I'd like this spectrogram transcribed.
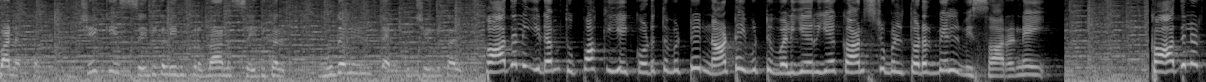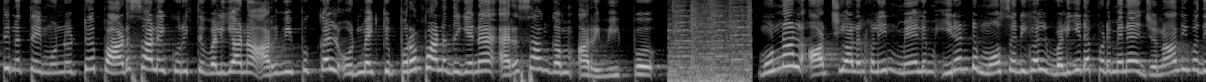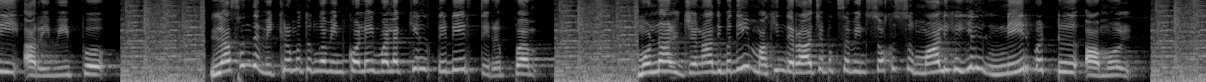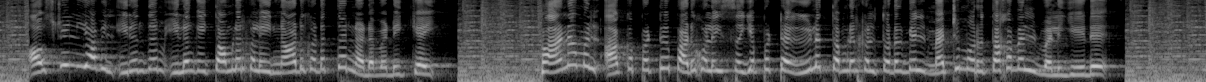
வணக்கம். ஜேகே செய்திகளின் பிரதான செய்திகள். முதலில் தலைப்புச் செய்திகள். காதலியிடம் துப்பாக்கியை கொடுத்துவிட்டு நாட்டை விட்டு வெளியேறிய கான்ஸ்டபிள் தொடர்பில் விசாரணை. காதலர் தினத்தை முன்னிட்டு பாடசாலை குறித்து வெளியான அறிவிப்புகள் உண்மைக்கு புறம்பானது என அரசாங்கம் அறிவிப்பு. முன்னாள் ஆட்சியாளர்களின் மேலும் இரண்டு மோசடிகள் வெளியிடப்படும் என ஜனாதிபதி அறிவிப்பு. லசந்த விக்ரமதுங்கவின் கொலை வழக்கில் திடீர் திருப்பம். முன்னாள் ஜனாதிபதி மஹிந்த ராஜபக்சவின் சொகுசு மாளிகையில் நேர்வட்டு அமுல். ஆஸ்திரேலியாவில் இருந்தும் இலங்கை தமிழர்களை நாடு கடத்த நடவடிக்கை. காணாமல் ஆக்கப்பட்டு படுகொலை செய்யப்பட்ட ஈழத்தமிழர்கள் தொடர்பில் மற்றுமொரு தகவல் வெளியீடு.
